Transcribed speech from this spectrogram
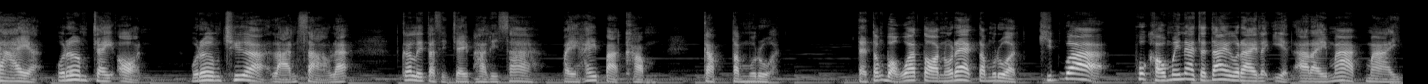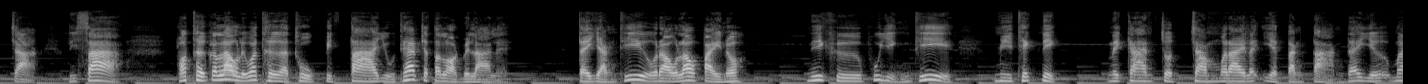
ยายอะ่ะเริ่มใจอ่อน เริ่มเชื่อหลานสาวแล้ว ก็เลยตัดสินใจพาลิซ่าไปให้ปากคำกับตำรวจ แต่ต้องบอกว่าตอนแรกตำรวจคิดว่าพวกเขาไม่น่าจะได้รายละเอียดอะไรมากมายจากลิซ่า เพราะเธอก็เล่าเลยว่าเธอถูกปิดตาอยู่แทบจะตลอดเวลาเลย แต่อย่างที่เราเล่าไปเนาะ นี่คือผู้หญิงที่มีเทคนิคในการจดจำรายละเอียดต่างๆ ได้เยอะม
